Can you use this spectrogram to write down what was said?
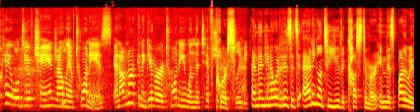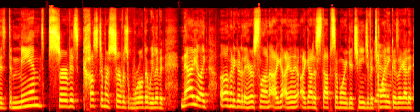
okay, well, do you have change? I only have 20s. And I'm not going to give her a 20 when the tip should Of course. actually be And then you know what it is? It's adding onto you, the customer, in this, by the way, this demand service, customer service world that we live in. Now you're like, oh, I'm going to go to the hair salon. I, got- I, I got to stop somewhere and get change of a 20 because I got to.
